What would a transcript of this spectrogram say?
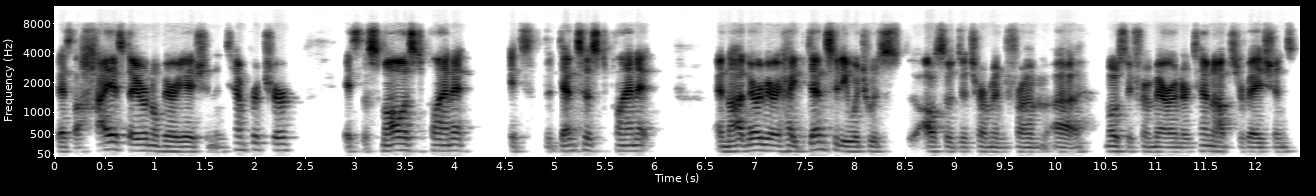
It has the highest diurnal variation in temperature. It's the smallest planet. It's the densest planet, and the very very high density, which was also determined from uh, mostly from Mariner 10 observations,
